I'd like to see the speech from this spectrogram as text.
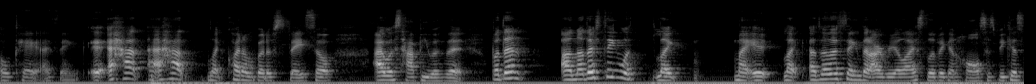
okay. I think it, it had it had like quite a bit of space, so I was happy with it. But then another thing with like my like another thing that I realized living in halls is because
